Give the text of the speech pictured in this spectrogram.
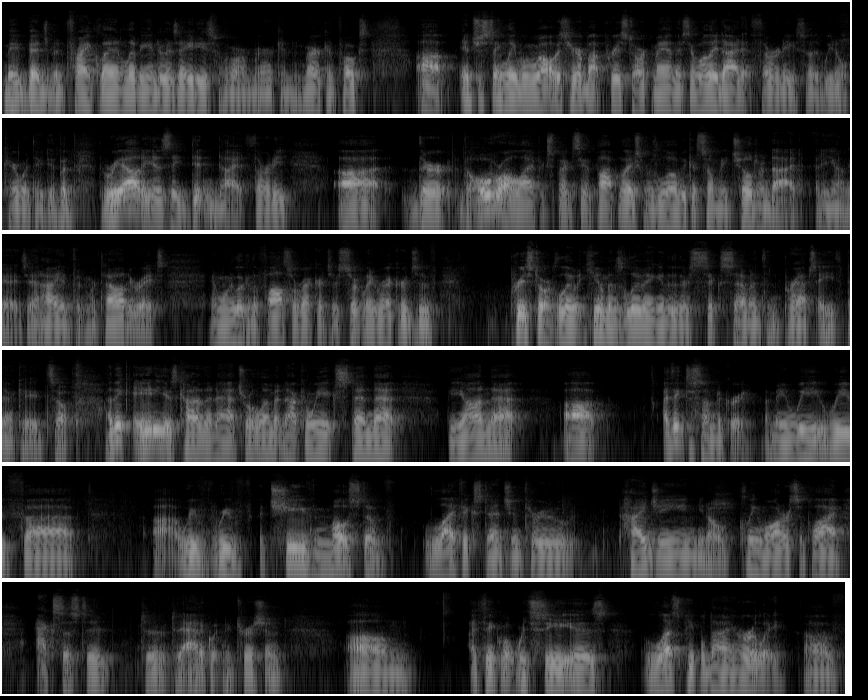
maybe Benjamin Franklin living into his 80s, some of our American American folks. Uh, interestingly, when we always hear about prehistoric man, they say, well, they died at 30, so we don't care what they did. But the reality is they didn't die at 30. Uh, their, the overall life expectancy of the population was low because so many children died at a young age. They had high infant mortality rates. And when we look at the fossil records, there's certainly records of prehistoric li- humans living into their sixth, seventh, and perhaps eighth decade. So I think 80 is kind of the natural limit. Now, can we extend that beyond that? Uh, I think to some degree. I mean, we we've uh, uh, we've we've achieved most of life extension through hygiene, you know, clean water supply, access to to, to adequate nutrition. Um, I think what we see is less people dying early of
